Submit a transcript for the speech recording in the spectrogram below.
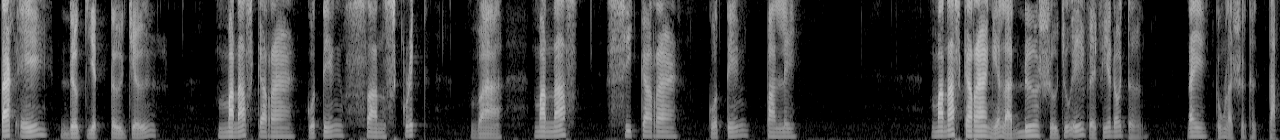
Tác ý được dịch từ chữ Manaskara của tiếng Sanskrit và Manasikara của tiếng Pali. Manaskara nghĩa là đưa sự chú ý về phía đối tượng. Đây cũng là sự thực tập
